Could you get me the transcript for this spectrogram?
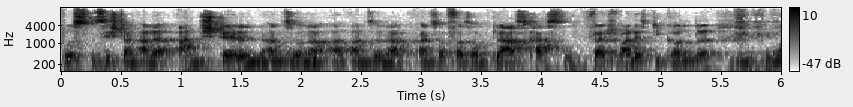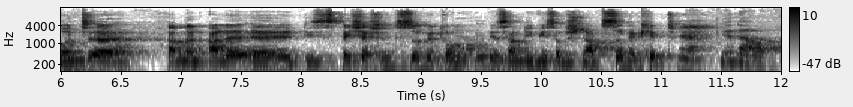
mussten sich dann alle anstellen an so einer, an so einer, an so, vor so einem Glaskasten, vielleicht war das die Gondel, und äh, haben dann alle äh, dieses Becherchen so getrunken, ja. das haben die wie so ein Schnaps so gekippt. Ja. Genau.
